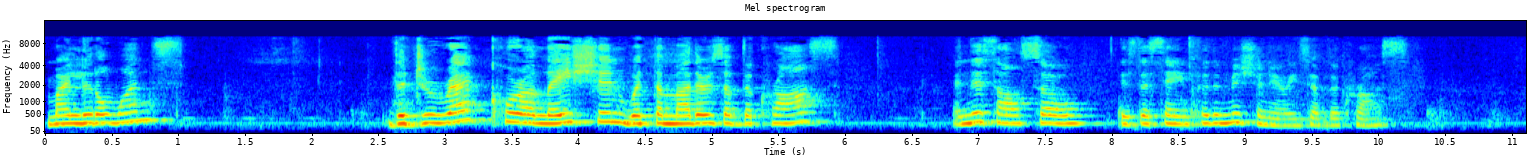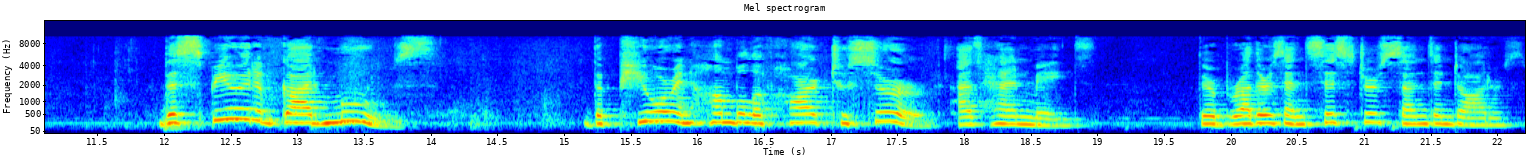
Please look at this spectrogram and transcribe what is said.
my little ones? The direct correlation with the mothers of the cross, and this also is the same for the missionaries of the cross. The Spirit of God moves the pure and humble of heart to serve as handmaids, their brothers and sisters, sons and daughters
